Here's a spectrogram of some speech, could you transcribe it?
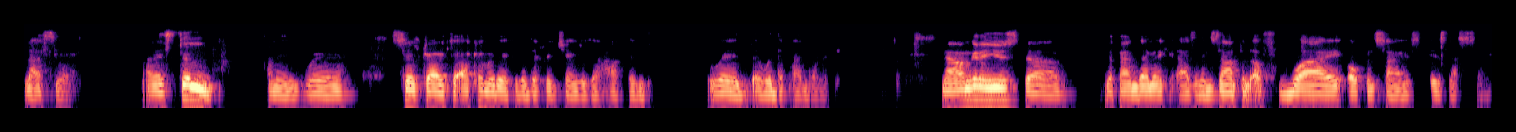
last year. And it's still, I mean, we're still trying to accommodate the different changes that happened with, with the pandemic. Now I'm going to use the, the pandemic as an example of why open science is necessary.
